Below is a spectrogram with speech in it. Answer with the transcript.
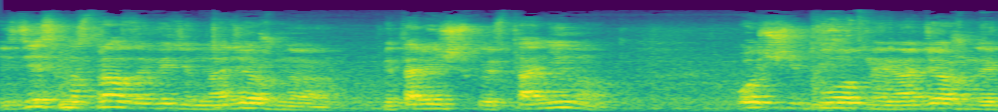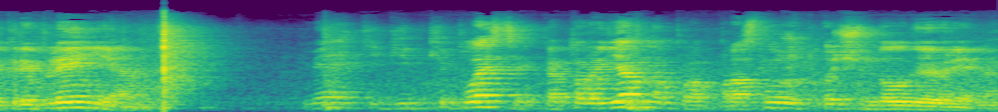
И здесь мы сразу видим надежную металлическую станину, очень плотные надежные крепления, мягкий гибкий пластик, который явно прослужит очень долгое время.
